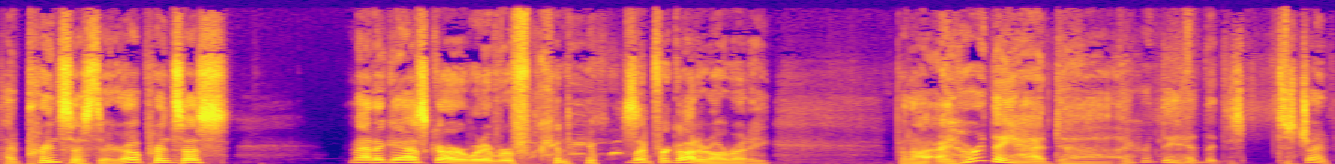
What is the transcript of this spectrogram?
that princess there? Oh, Princess Madagascar or whatever fucking name was. I forgot it already. But I, I heard they had, uh, I heard they had like this, this giant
